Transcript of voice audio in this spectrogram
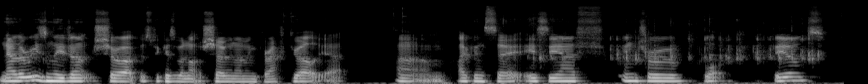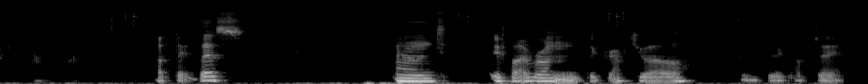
Now, the reason they don't show up is because we're not showing them in GraphQL yet. Um, I can say ACF intro block fields, update this, and if I run the GraphQL config update,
